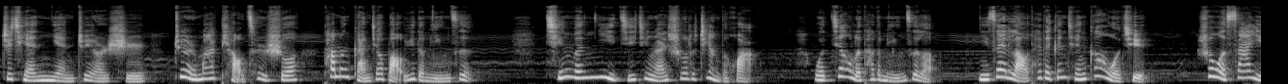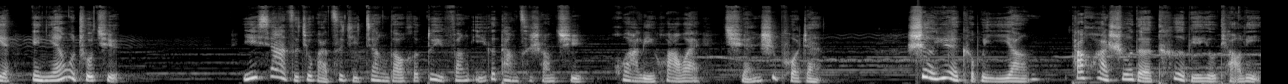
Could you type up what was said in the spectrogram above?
之前撵坠儿时，坠儿妈挑刺儿说他们敢叫宝玉的名字，晴雯一急竟然说了这样的话：“我叫了他的名字了，你在老太太跟前告我去，说我撒野也撵我出去。”一下子就把自己降到和对方一个档次上去，话里话外全是破绽。麝月可不一样。他话说的特别有条理，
